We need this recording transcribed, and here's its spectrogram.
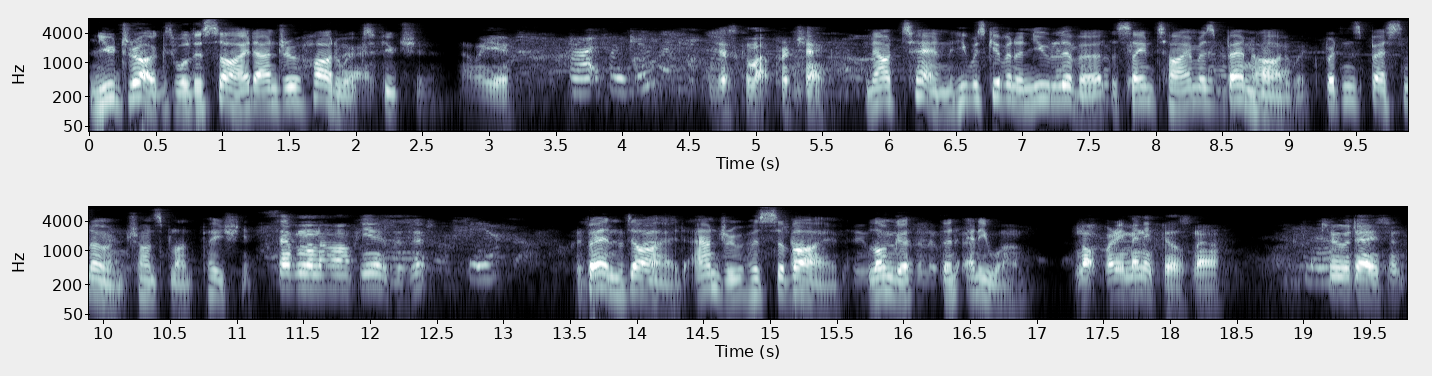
New drugs will decide Andrew Hardwick's Right. future. How are you? All right, thank you. You just come up for a check. Now 10, he was given a new liver at the same time as Ben Hardwick, Britain's best known transplant patient. Seven and a half years, is it? Yeah. Ben died. Andrew has survived, longer than anyone. Not very many pills now. Two a day, is it?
